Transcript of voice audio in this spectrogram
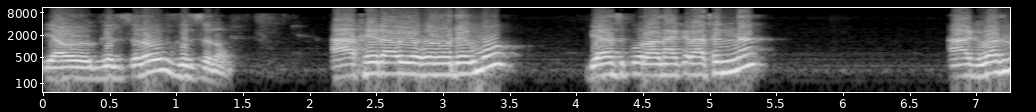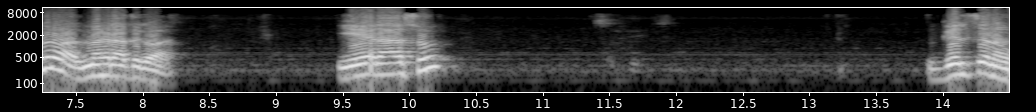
ያው ግልጽ ነው ግልጽ ነው አኺራዊ የሆነው ደግሞ ቢያንስ ቁርአን አቅራትና አግባት ብለዋል መህራት ገዋል ይሄ ራሱ ግልጽ ነው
